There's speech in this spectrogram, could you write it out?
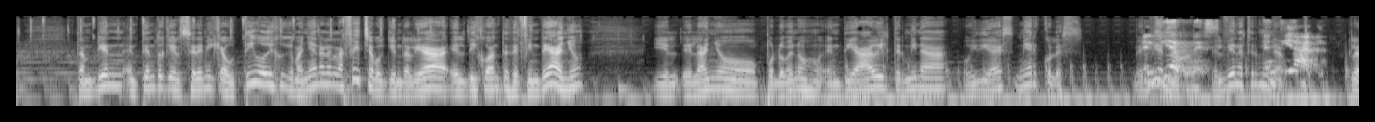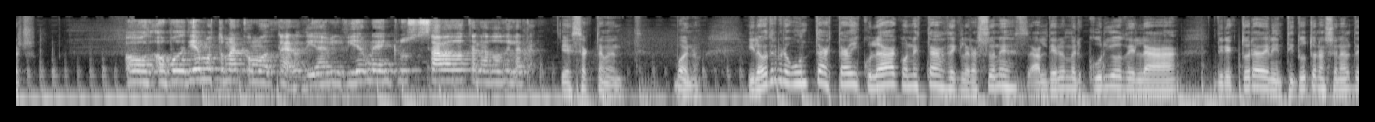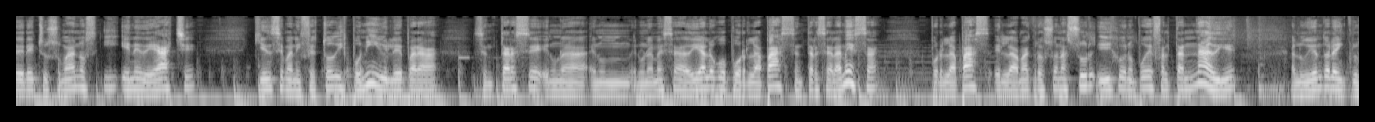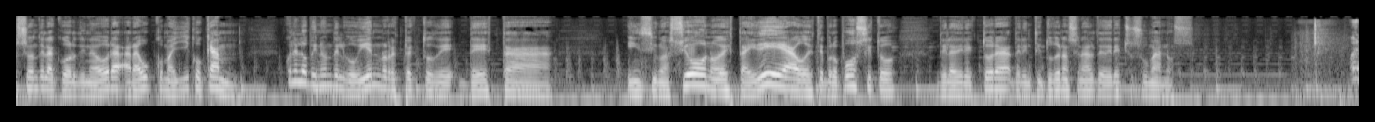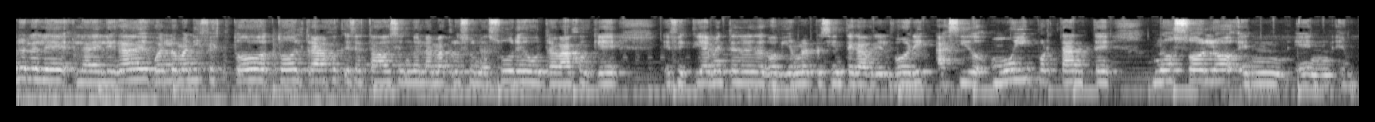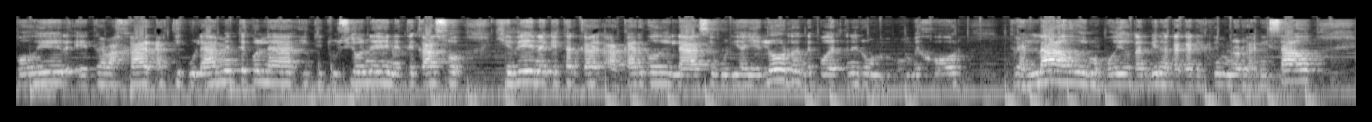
también entiendo que el Ceremi cautivo dijo que mañana era la fecha, porque en realidad él dijo antes de fin de año y el, año, por lo menos en día hábil, termina, hoy día es miércoles. El, viernes, El viernes termina. día hábil. Claro. O, podríamos tomar como, claro, día hábil, viernes, incluso sábado hasta las 2 de la tarde. Exactamente. Bueno, y la otra pregunta está vinculada con estas declaraciones al diario Mercurio de la directora del Instituto Nacional de Derechos Humanos, INDH, quien se manifestó disponible para sentarse en una, en, un, en una mesa de diálogo por la paz, sentarse a la mesa por la paz en la macrozona sur y dijo que no puede faltar nadie, aludiendo a la inclusión de la coordinadora Arauco Mayico Cam. ¿Cuál es la opinión del gobierno respecto de, esta insinuación o de esta idea o de este propósito de la directora del Instituto Nacional de Derechos Humanos? Bueno, la, delegada igual lo manifestó, todo el trabajo que se ha estado haciendo en la macrozona sur es un trabajo que efectivamente desde el gobierno del presidente Gabriel Boric ha sido muy importante, no solo en, en, poder eh, trabajar articuladamente con las instituciones, en este caso GEDENA, que está a cargo de la seguridad y el orden, de poder tener un mejor traslado, hemos podido también atacar el crimen organizado.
